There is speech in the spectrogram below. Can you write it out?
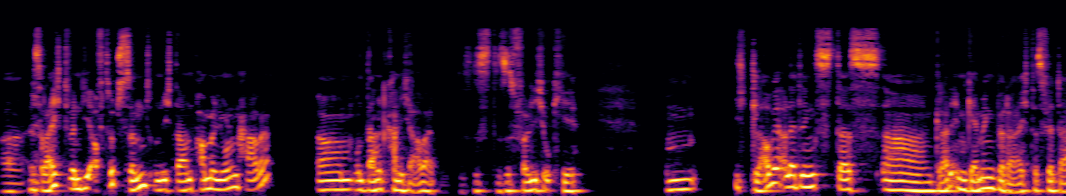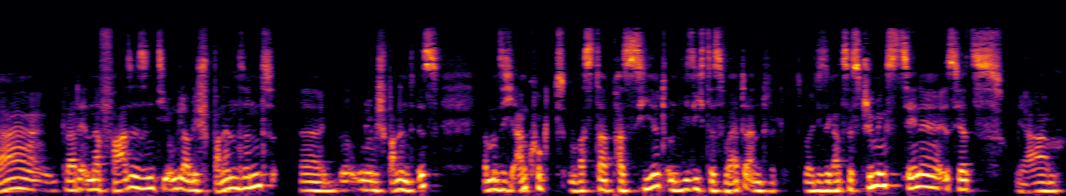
äh, es reicht, wenn die auf Twitch sind und ich da ein paar Millionen habe ähm, und damit kann ich arbeiten. Das ist, das ist völlig okay. Um, ähm, ich glaube allerdings, dass äh, gerade im Gaming-Bereich, dass wir da gerade in einer Phase sind, die unglaublich spannend sind, äh, unglaublich spannend ist, wenn man sich anguckt, was da passiert und wie sich das weiterentwickelt. Weil diese ganze Streaming-Szene ist jetzt, ja,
